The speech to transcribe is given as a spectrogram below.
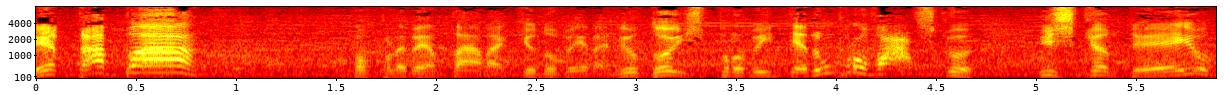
Etapa complementar aqui no Beira Rio. Dois pro Inter, um pro Vasco. Escanteio.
